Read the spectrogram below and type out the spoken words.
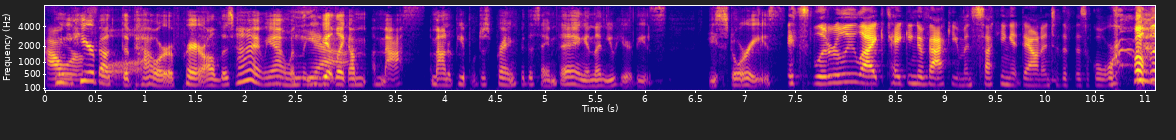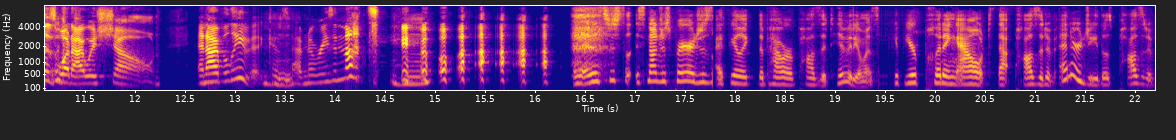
powerful. You hear about the power of prayer all the time. Yeah, when you get like a, a mass amount of people just praying for the same thing, and then you hear these these stories. It's literally like taking a vacuum and sucking it down into the physical world, is what I was shown. And I believe it because mm-hmm. I have no reason not to. Mm-hmm. and it's just it's not just prayer just i feel like the power of positivity almost if you're putting out that positive energy those positive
